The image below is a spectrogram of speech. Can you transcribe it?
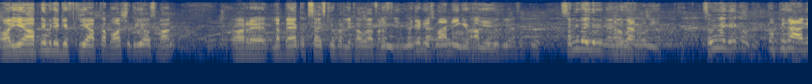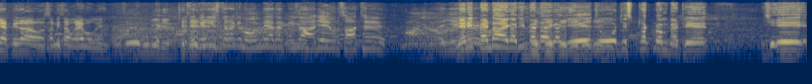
और ये आपने मुझे गिफ्ट किया आपका बहुत शुक्रिया उस्मान। और लबैक अक्सा इसके ऊपर लिखा हुआ है फ़लस्तीन मुझे भी उस्मान ने गिफ्ट आपको भी दिया सबको। समी भाई ने भी पहना हुआ समी भाई गए कहाँ पे? तो पिज़्ज़ा आ गया पिज़्ज़ा समी साहब गायब हो गए हैं। भूख लगी है। लेकिन इस तरह के माहौल में अगर पिज्जा आ जाए और साथ है ये नहीं पेंडा आएगा जी पेंडा आएगा। ये जो जिस ट्रक में हम बैठे हैं ये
